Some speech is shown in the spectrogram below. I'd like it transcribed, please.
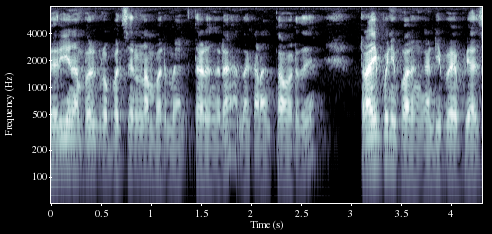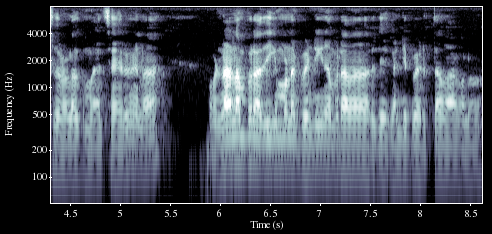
பெரிய நம்பருக்கு ரொம்ப சின்ன நம்பர் மெத்தடுங்கிற அந்த கணக்கு தான் வருது. ட்ரை பண்ணி பாருங்கள் கண்டிப்பாக எப்படியாச்சும் ஓரளவுக்கு மேட்ச் ஆயிரும். ஏன்னா ஒன்றாம் நம்பர் அதிகமான பெண்டிங் நம்பராக தான் இருக்குது கண்டிப்பாக எடுத்து தான் வாங்கணும்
